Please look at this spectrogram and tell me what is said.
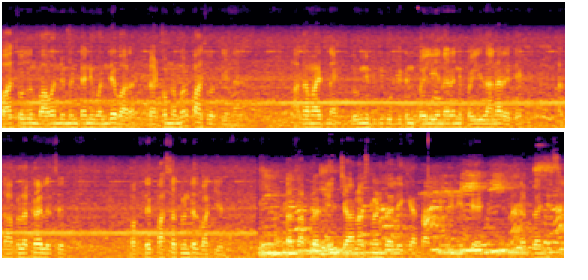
पाच वाजून बावन्न मिनिटांनी वंदे भारत प्लॅटफॉर्म नंबर पाचवरती येणार आहे. आता माहीत नाही दोन्हीपैकी कुठली ट्रेन पहिली येणार आणि पहिली जाणार आहे ते. आता आपल्याला कळलंच आहे. फक्त एक पाच सात मिनटंच बाकी आहेत. आताच आपल्या ट्रेनची अनाउन्समेंट झाली की आता आपली ट्रेन येते डब्यांची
